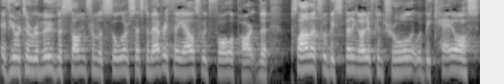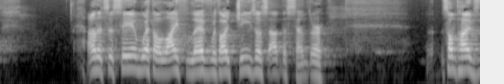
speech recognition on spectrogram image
If you were to remove the sun from the solar system, everything else would fall apart. The planets would be spinning out of control, it would be chaos. And it's the same with a life lived without Jesus at the center. Sometimes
